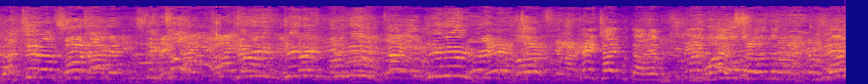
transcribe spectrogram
That's it, I'm Stay tight! Get in, get in, get in! Get in! Stay tight with that, Evan. Stay tight. Stay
